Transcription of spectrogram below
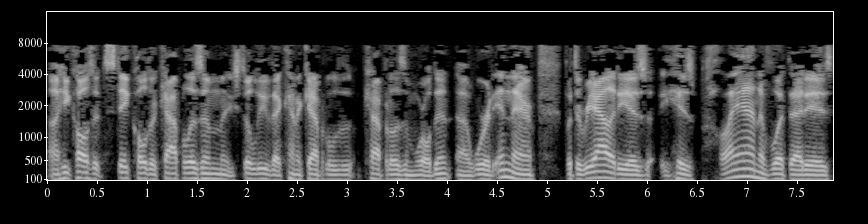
Uh, he calls it stakeholder capitalism. You still leave that kind of capital, capitalism world in, uh, word in there. But the reality is his plan of what that is,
